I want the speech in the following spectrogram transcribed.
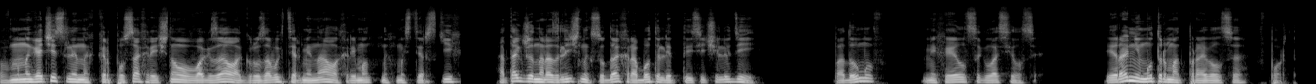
В многочисленных корпусах речного вокзала, грузовых терминалах, ремонтных мастерских, а также на различных судах работали тысячи людей. Подумав, Михаил согласился. И ранним утром отправился в порт.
